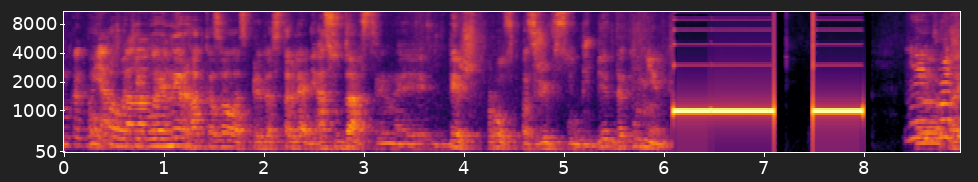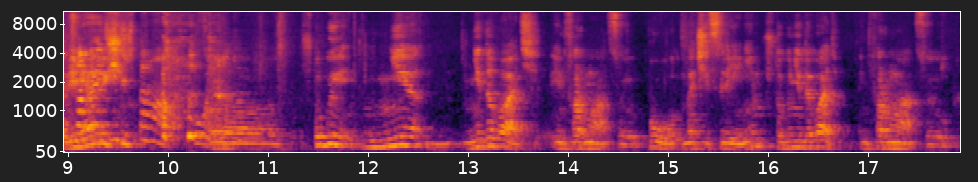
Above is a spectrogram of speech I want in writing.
ну как бы я Полтава сказала. теплоэнерго отказалась предоставлять государственной Держпродспоживслужбе документы, Ну им э, проверяющих, э, чтобы не, не давать информацию по начислениям, чтобы не давать информацию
